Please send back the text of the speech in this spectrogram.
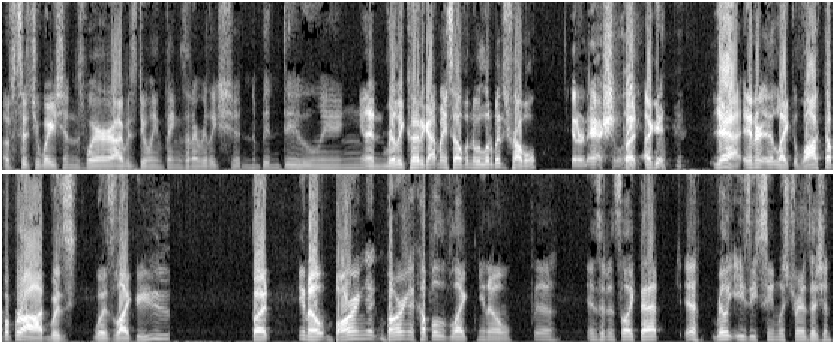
of situations where I was doing things that I really shouldn't have been doing and really could have got myself into a little bit of trouble. Internationally. But again, yeah, inter- like locked up abroad was was like, "Ew." but you know, barring barring a couple of like you know eh, incidents like that, yeah, really easy, seamless transition.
